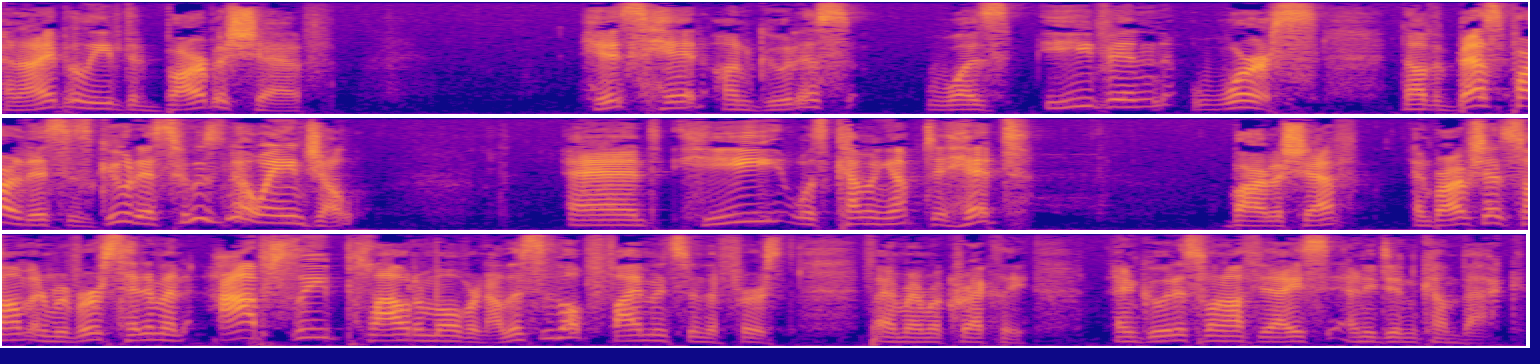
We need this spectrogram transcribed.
And I believe that Barbashev, his hit on Gudas was even worse. Now, the best part of this is Gudas, who's no angel, and he was coming up to hit Barbashev, and Barbashev saw him and reverse hit him and absolutely plowed him over. Now, this is about five minutes in the first, if I remember correctly. And Gudas went off the ice and he didn't come back.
